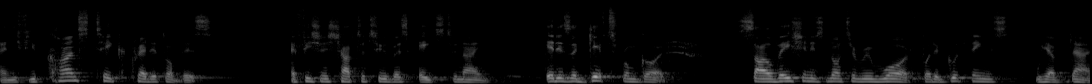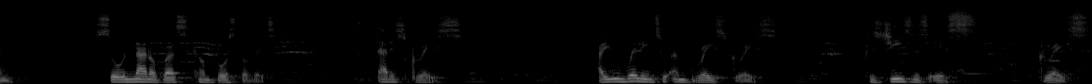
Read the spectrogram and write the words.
And if you can't take credit of this, Ephesians chapter 2, verse 8 to 9, it is a gift from God. Salvation is not a reward for the good things we have done so none of us can boast of it. That is grace. Are you willing to embrace grace? Because Jesus is grace.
